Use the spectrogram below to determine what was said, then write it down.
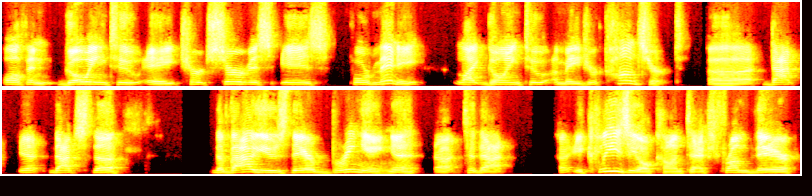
often going to a church service is for many like going to a major concert. Uh, that that's the the values they're bringing uh, to that uh, ecclesial context from their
